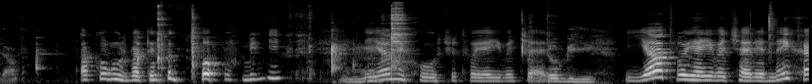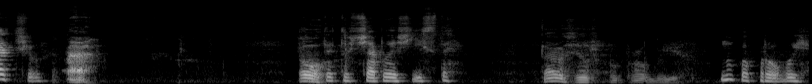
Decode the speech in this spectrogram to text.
Да. А кому ж би ти готов мені? Мгм. Я не хочу твоєї вечері. Тобі. Я твоєї вечері не хочу. А. О, Ти тут ще будеш їсти. Та я ж попробую. Ну, попробуй.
